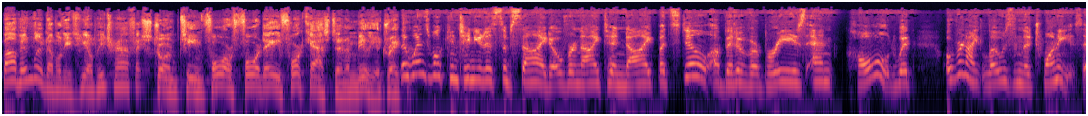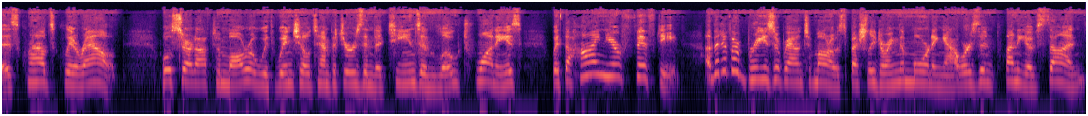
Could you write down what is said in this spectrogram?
Bob Inman, WTOP Traffic. Storm Team 4, four day forecast and Amelia Draper. The winds will continue to subside overnight tonight, but still a bit of a breeze and cold with overnight lows in the 20s as clouds clear out. We'll start off tomorrow with wind chill temperatures in the teens and low 20s with the high near 50. A bit of a breeze around tomorrow, especially during the morning hours, and plenty of sun.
